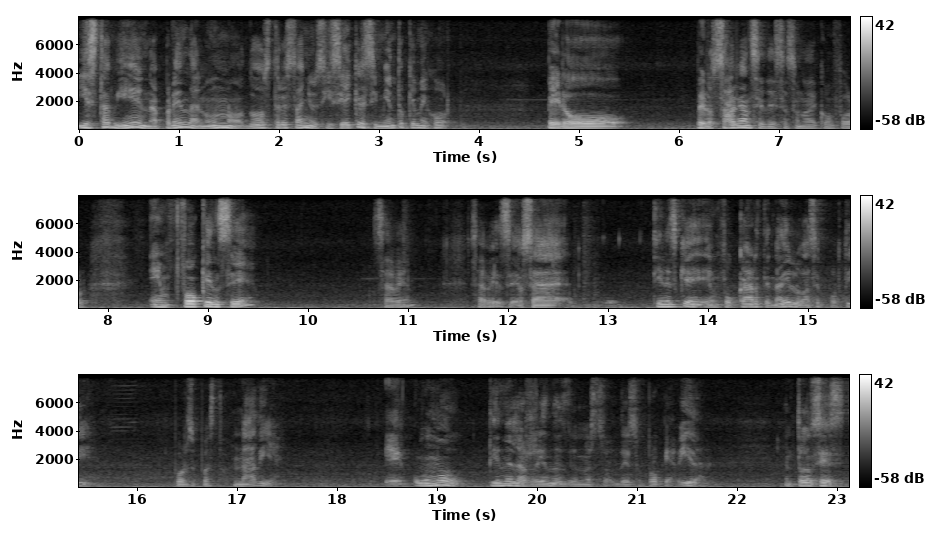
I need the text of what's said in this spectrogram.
Y está bien, aprendan uno, dos, tres años. Y si hay crecimiento, qué mejor. Pero pero sálganse de esa zona de confort. Enfóquense, ¿saben? ¿Sabes? O sea, tienes que enfocarte, nadie lo va a hacer por ti. Por supuesto. Nadie. Eh, uno tiene las riendas de, nuestro, de su propia vida. Entonces,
